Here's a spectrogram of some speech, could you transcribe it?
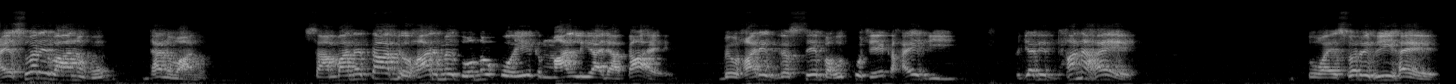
ऐश्वर्यवान हूँ, धनवान हूँ। सामान्यता व्यवहार में दोनों को एक मान लिया जाता है। व्यवहारिक दृष्टि से बहुत कुछ एक है भी। यदि धन है तो ऐश्वर्य भी है,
